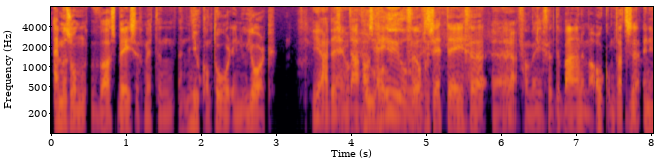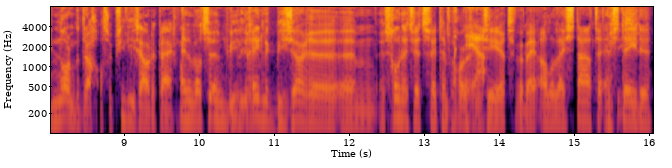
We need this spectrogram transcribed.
Amazon was bezig met een, een nieuw kantoor in New York. Ja, dat is En daar was heel heel veel verzet tegen eh, Ja. vanwege de banen, maar ook omdat ze een enorm bedrag als subsidie zouden krijgen. En omdat ze een bi- redelijk bizarre ehm, schoonheidswedstrijd hebben georganiseerd. Waarbij allerlei staten en steden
